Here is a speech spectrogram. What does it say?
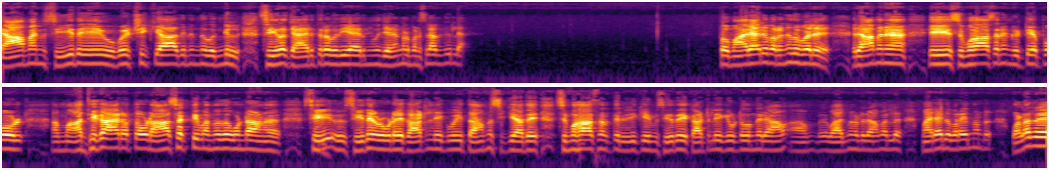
രാമൻ സീതയെ ഉപേക്ഷിക്കാതിരുന്നുവെങ്കിൽ സീത ചാരിത്രവതിയായിരുന്നു ജനങ്ങൾ മനസ്സിലാക്കില്ല. ഇപ്പോൾ മാരാര് പറഞ്ഞതുപോലെ രാമന് ഈ സിംഹാസനം കിട്ടിയപ്പോൾ അധികാരത്തോട് ആസക്തി വന്നതുകൊണ്ടാണ് സീ സീതയുടെ കാട്ടിലേക്ക് പോയി താമസിക്കാതെ സിംഹാസനത്തിലിരിക്കുകയും സീതയെ കാട്ടിലേക്ക് വിട്ടതെന്ന് രാ വാൽമീകിയുടെ രാമനിൽ മാരാര് പറയുന്നുണ്ട്? വളരെ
